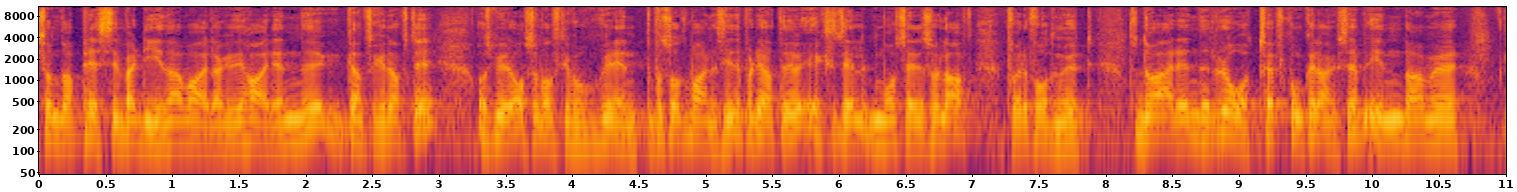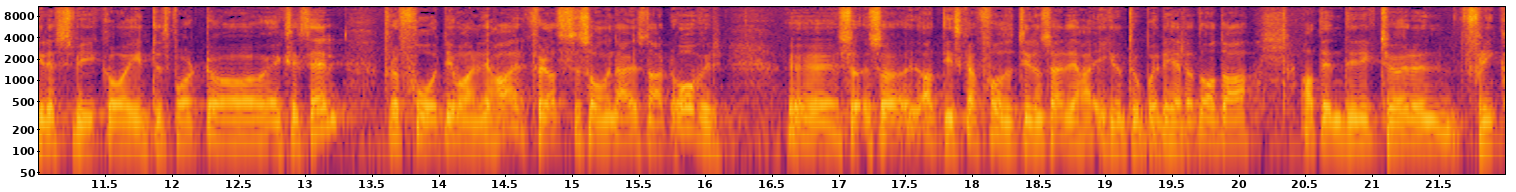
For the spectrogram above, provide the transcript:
som da presser verdien av varelaget de har igjen eh, ganske kraftig, og som gjør det også vanskelig for konkurrentene å få solgt varene sine, fordi at XXL må selge så lavt for å få dem ut. Så nå er det en råtøff konkurranse innen da med Gressvik og Intersport og XXL for å få ut de varene de har, før at sesongen er jo snart over. Eh, så, så, at de skal få det til noe særlig, har jeg ikke noe tro på i det hele tatt. Og da at en direktør, en flink,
